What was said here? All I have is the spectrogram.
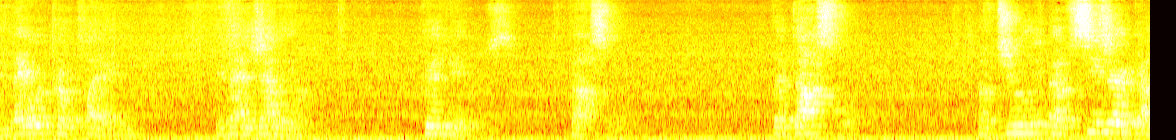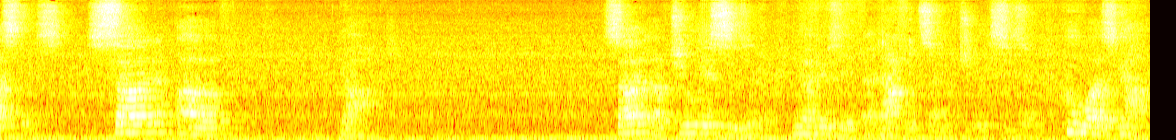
and they would proclaim evangelion, good news, gospel. The gospel of, Julie, of Caesar Augustus, son of God. Son of Julius Caesar. You know, he was the adopted son of Julius Caesar, who was God.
